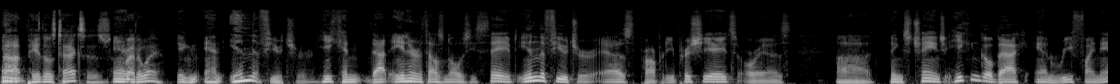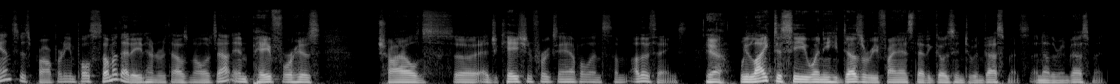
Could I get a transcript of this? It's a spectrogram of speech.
not and, pay those taxes and, right away. And in the future, he can that eight hundred thousand dollars he saved in the future as property appreciates or as uh, things change, he can go back and refinance his property and pull some of that eight hundred thousand dollars out and pay for his child's uh, education, for example, and some other things. Yeah, we like to see when he does a refinance that it goes into investments, another investment.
